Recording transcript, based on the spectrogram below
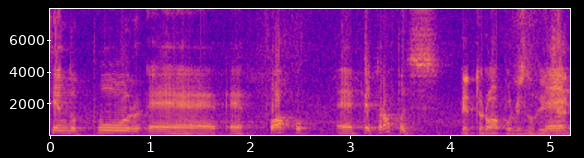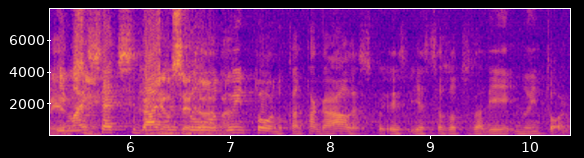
tendo por é, é, foco é, Petrópolis, Petrópolis, no Rio de é, Janeiro. e mais sim. sete cidades do, do entorno, coisas- e essas outras ali no entorno.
